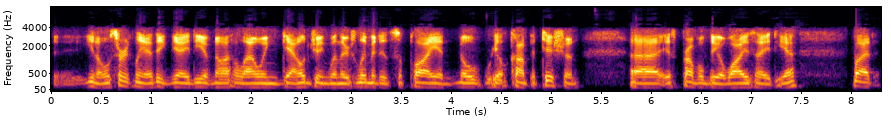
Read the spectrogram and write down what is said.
you know, certainly I think the idea of not allowing gouging when there's limited supply and no real competition uh, is probably a wise idea. But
